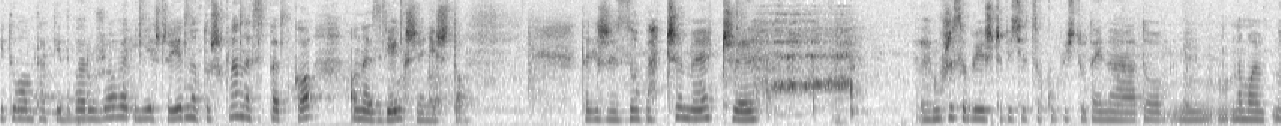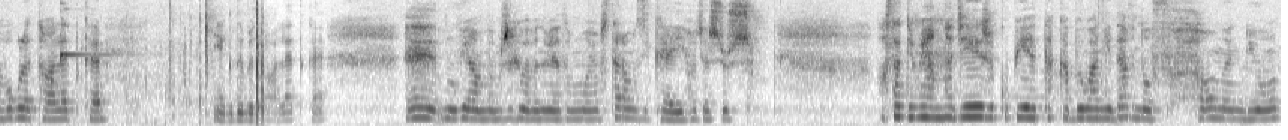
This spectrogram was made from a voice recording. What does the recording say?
i tu mam takie dwa różowe i jeszcze jedno to szklane z Pepko. One jest większe niż to. Także zobaczymy, czy E, Muszę sobie jeszcze, wiecie co, kupić tutaj na to, mm, na moją, no w ogóle toaletkę, jak gdyby toaletkę. E, Mówiłam Wam, że chyba będę miała tą moją starą z Ikei, chociaż już ostatnio miałam nadzieję, że kupię, taka była niedawno w Home and You,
